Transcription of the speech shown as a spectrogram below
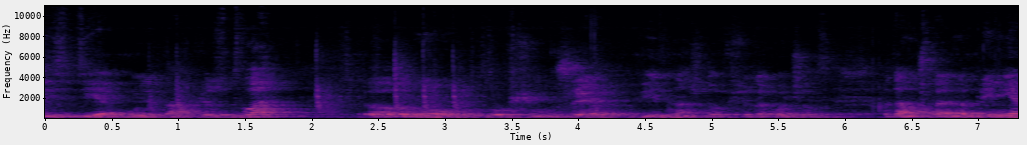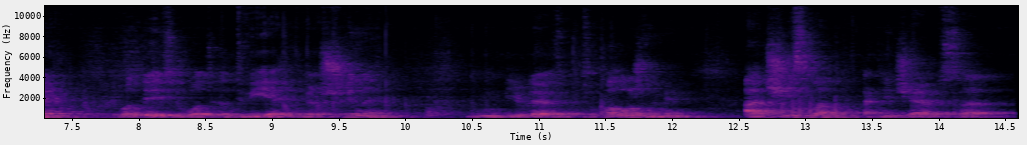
везде будет а плюс 2. Э, ну, в общем, уже видно, что все закончилось. Потому что, например, вот эти вот две вершины являются противоположными, а числа отличаются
